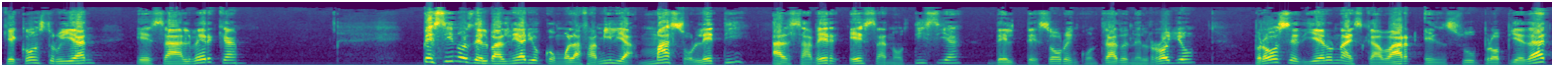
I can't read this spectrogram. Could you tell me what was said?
que construían esa alberca. Vecinos del balneario como la familia Mazzoletti, al saber esa noticia del tesoro encontrado en el rollo, procedieron a excavar en su propiedad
